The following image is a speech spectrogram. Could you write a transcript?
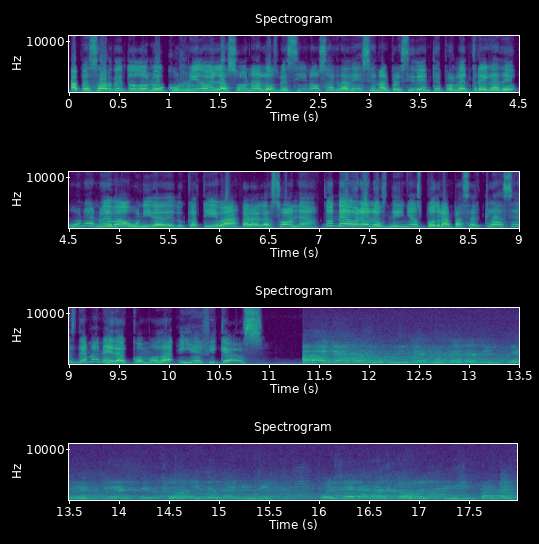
A pesar de todo lo ocurrido en la zona, los vecinos agradecen al presidente por la entrega de una nueva unidad educativa para la zona, donde ahora los niños podrán pasar clases de manera cómoda y eficaz. Ahora ya no sufriremos de las inclemencias del sol y de la lluvia, pues eran las causas principales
